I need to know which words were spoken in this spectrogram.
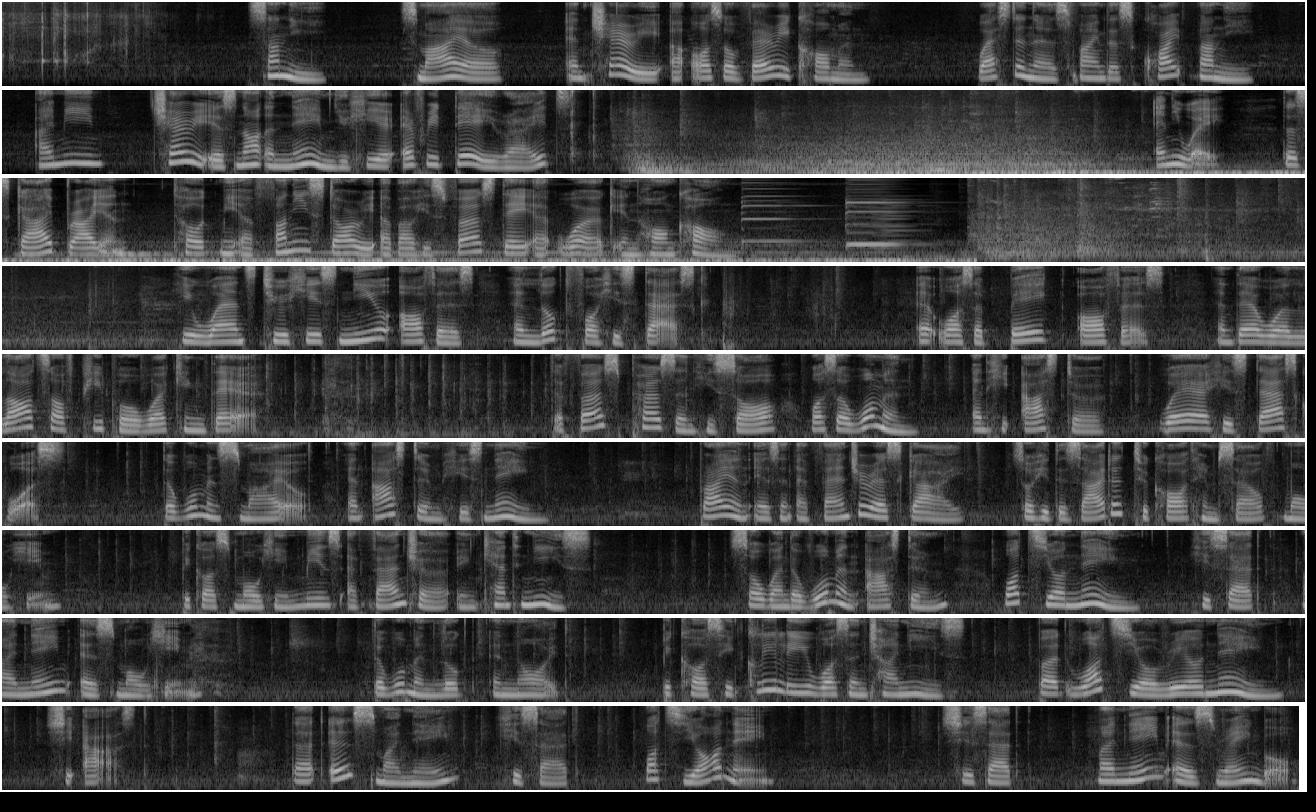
Sunny, Smile, and Cherry are also very common. Westerners find this quite funny. I mean, Cherry is not a name you hear every day, right? Anyway, this guy Brian told me a funny story about his first day at work in Hong Kong. He went to his new office and looked for his desk. It was a big office and there were lots of people working there. The first person he saw was a woman, and he asked her where his desk was. The woman smiled and asked him his name. Brian is an adventurous guy, so he decided to call himself Mohim, because Mohim means adventure in Cantonese. So when the woman asked him, What's your name? he said, my name is Mohim. The woman looked annoyed because he clearly wasn't Chinese. But what's your real name? she asked. That is my name, he said. What's your name? She said, My name is Rainbow.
